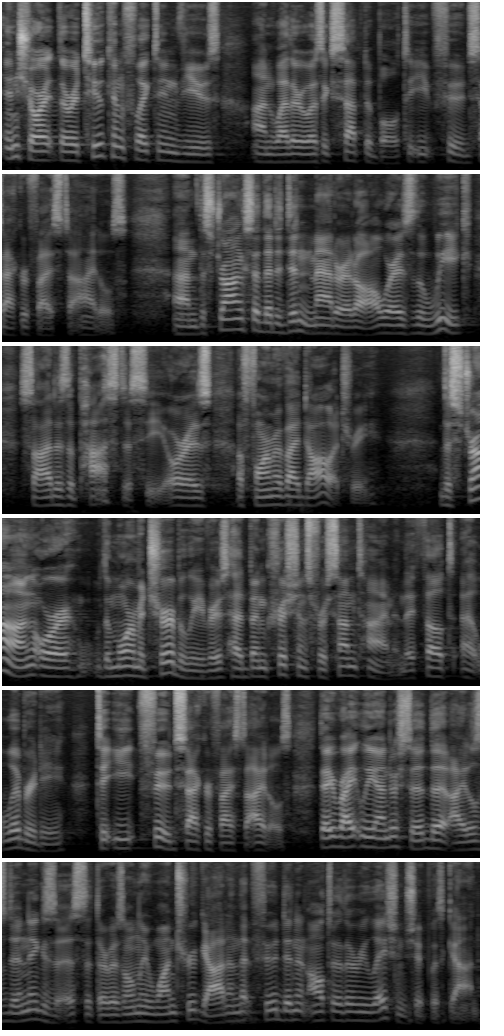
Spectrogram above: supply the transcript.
In short, there were two conflicting views on whether it was acceptable to eat food sacrificed to idols. Um, the strong said that it didn't matter at all, whereas the weak saw it as apostasy or as a form of idolatry. The strong, or the more mature believers, had been Christians for some time, and they felt at liberty to eat food sacrificed to idols. They rightly understood that idols didn't exist, that there was only one true God, and that food didn't alter their relationship with God.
